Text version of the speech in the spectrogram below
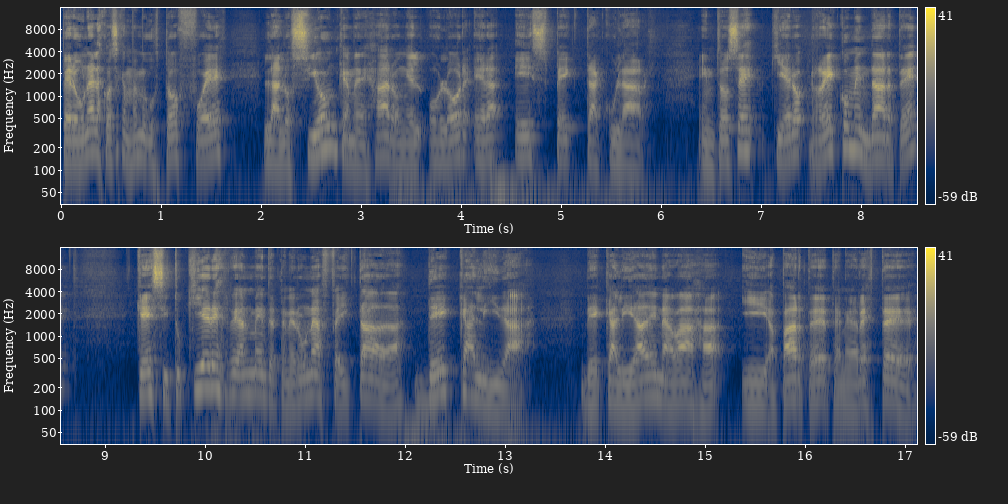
pero una de las cosas que más me gustó fue la loción que me dejaron. El olor era espectacular. Entonces quiero recomendarte que si tú quieres realmente tener una afeitada de calidad, de calidad de navaja y aparte de tener este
